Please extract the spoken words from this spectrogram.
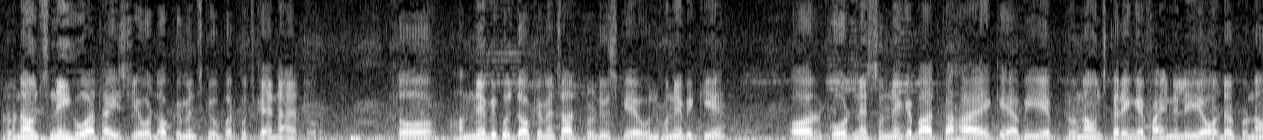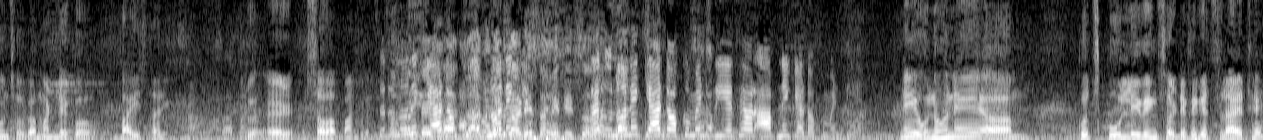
प्रोनाउंस नहीं हुआ था इसलिए वो डॉक्यूमेंट्स के ऊपर कुछ कहना है तो। तो हमने भी कुछ डॉक्यूमेंट्स आज प्रोड्यूस किए उन्होंने भी किए और कोर्ट ने सुनने के बाद कहा है कि अभी ये प्रोनाउंस करेंगे फाइनली ये ऑर्डर प्रोनाउंस होगा मंडे को 22 तारीख सवा पाँच। बजे। उन्होंने क्या डॉक्यूमेंट सर उन्होंने क्या डॉक्यूमेंट्स दिए थे और आपने क्या डॉक्यूमेंट दिए? नहीं उन्होंने कुछ स्कूल लिविंग सर्टिफिकेट्स लाए थे।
